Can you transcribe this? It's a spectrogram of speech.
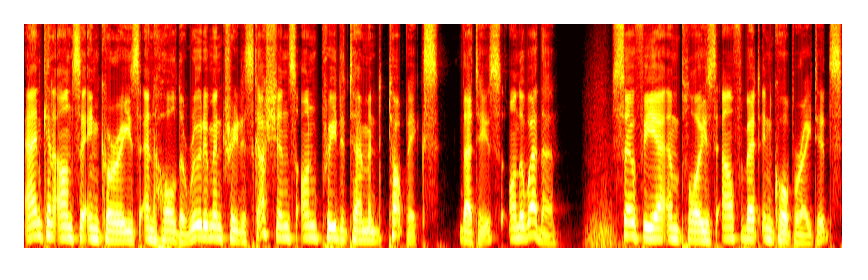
and can answer inquiries and hold rudimentary discussions on predetermined topics, that is, on the weather. Sophia employs Alphabet Incorporated's,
